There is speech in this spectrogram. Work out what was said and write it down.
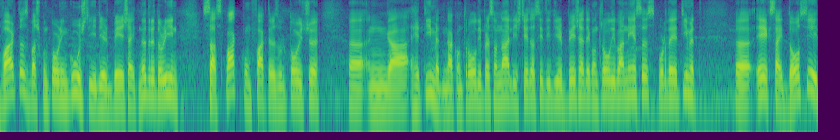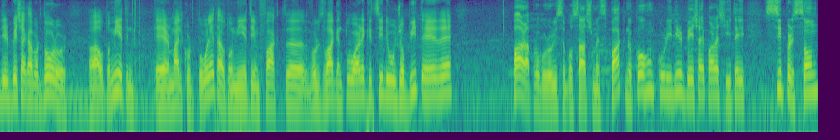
vartës, bashkëpunëtor i ngushtë i Ilir Beqajt në drejtorinë Saspak, ku në fakt rezultoi që nga hetimet, nga kontrolli personal i shtetasit Ilir Beqaj dhe kontrolli i banesës, por dhe hetimet e kësaj dosje, Ilir Beqaj ka përdorur automjetin e Ermal Kurtulajt, automjet në fakt Volkswagen Touareg i cili u gjobit edhe para prokurorisë së posaçme SPAK në kohën kur Ilir Beqaj paraqitej si person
